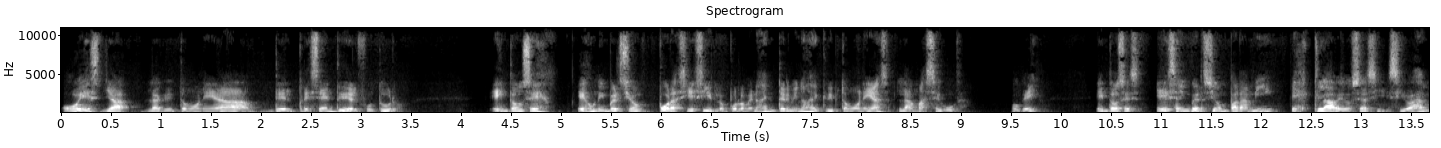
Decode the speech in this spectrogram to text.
o es ya la criptomoneda del presente y del futuro. Entonces es una inversión, por así decirlo, por lo menos en términos de criptomonedas, la más segura. ¿Ok? Entonces, esa inversión para mí es clave. O sea, si, si vas a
